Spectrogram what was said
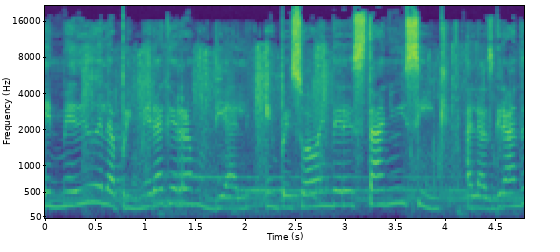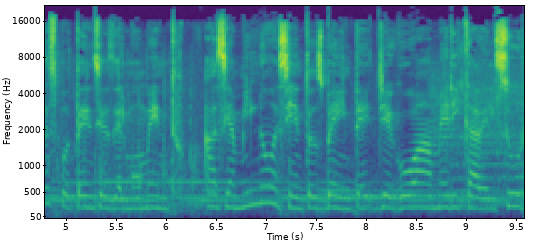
En medio de la Primera Guerra Mundial, empezó a vender estaño y zinc a las grandes potencias del momento. Hacia 1920 llegó a América del Sur,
